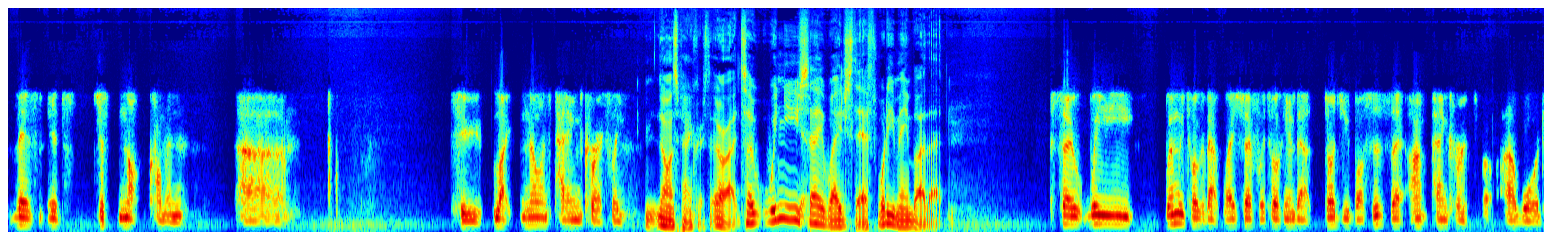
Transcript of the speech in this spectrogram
there's it's just not common uh, to like no one's paying correctly. No one's paying correctly. All right. So when you Yeah. say wage theft, what do you mean by that? So we when we talk about wage theft, we're talking about dodgy bosses that aren't paying correct award.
